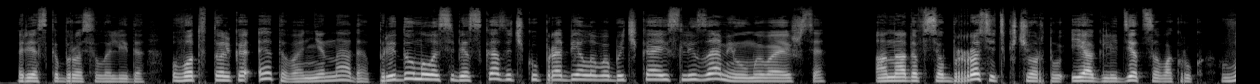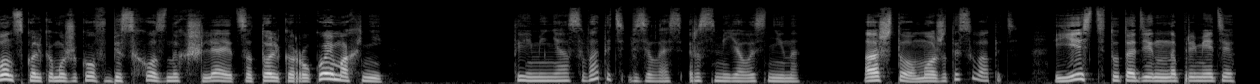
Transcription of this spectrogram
— резко бросила Лида. «Вот только этого не надо. Придумала себе сказочку про белого бычка и слезами умываешься. А надо все бросить к черту и оглядеться вокруг. Вон сколько мужиков бесхозных шляется, только рукой махни». «Ты меня сватать взялась?» — рассмеялась Нина. «А что, может и сватать. Есть тут один на примете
